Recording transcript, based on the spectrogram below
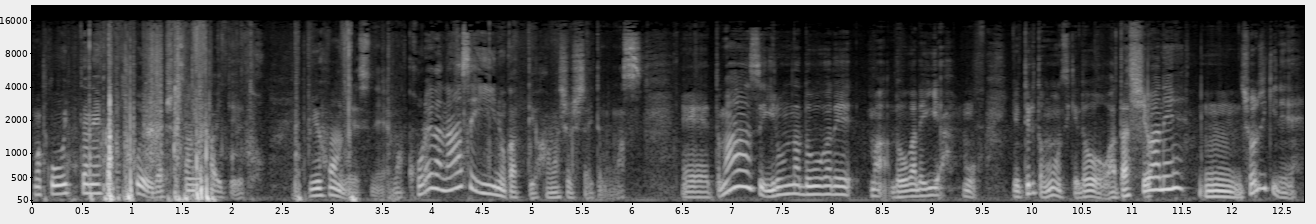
まあ、こういったね、賢い学者さんが書いてるという本でですね、まあ、これがなぜいいのかっていう話をしたいと思います。えっ、ー、と、まずいろんな動画で、まあ動画でいいや、もう言ってると思うんですけど、私はね、うん、正直ね、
